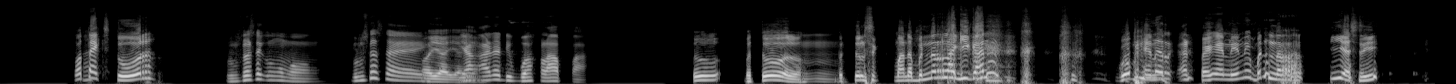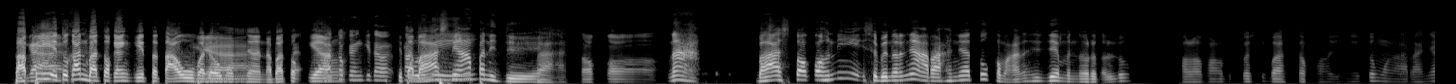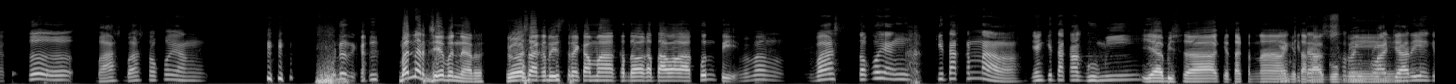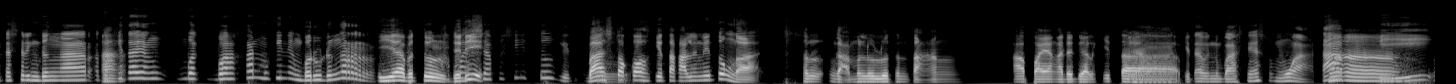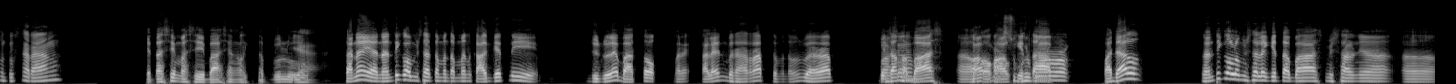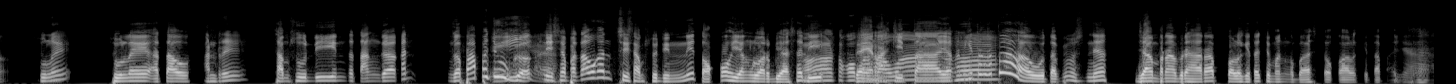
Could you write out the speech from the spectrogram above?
Kok Hah? tekstur? Belum selesai gue ngomong. Belum selesai. Oh iya iya. yang iya. ada di buah kelapa. Tuh, betul. Mm-mm. Betul mana bener lagi kan? Gue pengen Bener kan? pengen ini bener. Iya sih. Tapi Enggak. itu kan batok yang kita tahu pada Iya. umumnya. Nah, batok yang Batok yang kita kita bahas nih. apa nih, J? Bahas tokoh. Nah, bahas tokoh nih sebenarnya arahnya tuh ke mana sih, J? Menurut lu? Kalau menurut gue sih bahas tokoh ini tuh mengarahnya ke bahas-bahas tokoh yang bener kan? Bener, J, bener. Gak usah ke sama ketawa-ketawa kunti. Memang Bahas tokoh yang kita kenal, yang kita kagumi, ya bisa kita kenal, yang kita, kita, kagumi. sering pelajari, yang kita sering dengar, atau Ah. kita yang bah- bahkan mungkin yang baru denger. Iya, betul. Apa, Jadi siapa sih itu gitu? bahas tokoh kita kali ini tuh nggak nggak melulu tentang apa yang ada di Ya, Alkitab. kita ini bahasnya semua. Tapi untuk sekarang kita sih masih bahas yang Alkitab dulu. ya Karena ya nanti kalau misalnya teman-teman kaget nih judulnya batok, kalian berharap teman-teman berharap kita ngebahas uh, Alkitab. Zuckerberg, Padahal nanti kalau misalnya kita bahas misalnya eh, Sule, Sule atau Andre, Samsudin tetangga kan nggak apa-apa juga. Iya. Nih siapa tahu kan si Samsudin ini tokoh yang luar biasa di ah, daerah pahlawan, kita ya kan kita ah. nggak tahu. Tapi maksudnya jangan pernah berharap kalau kita cuma ngebahas tokoh Alkitab aja. Ya,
